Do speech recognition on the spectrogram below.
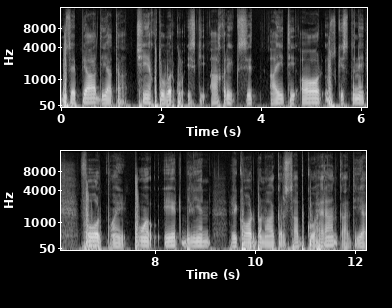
उसे प्यार दिया था। छः अक्टूबर को इसकी आखिरी किस्त आई थी और उस किस्त ने four point eight billion record बनाकर सबको हैरान कर दिया।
